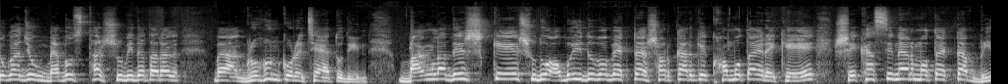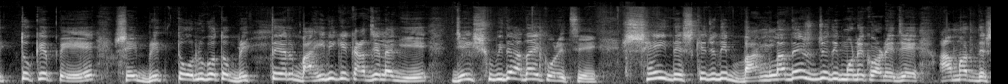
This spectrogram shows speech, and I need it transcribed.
যোগাযোগ ব্যবস্থার সুবিধা তারা গ্রহণ করেছে এতদিন, বাংলাদেশকে শুধু অবৈধভাবে একটা সরকারকে ক্ষমতায় রেখে শেখ হাসিনার মতো একটা বৃত্তকে পেয়ে, সেই বৃত্ত অনুগত বৃত্তের বাহিনীকে কাজে লাগিয়ে যেই সুবিধা আদায় করেছে, সেই দেশকে যদি বাংলাদেশ যদি মনে করে যে আমার দেশ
